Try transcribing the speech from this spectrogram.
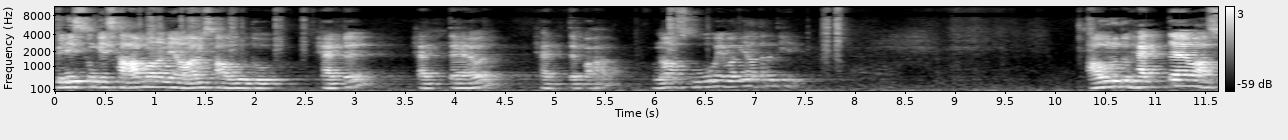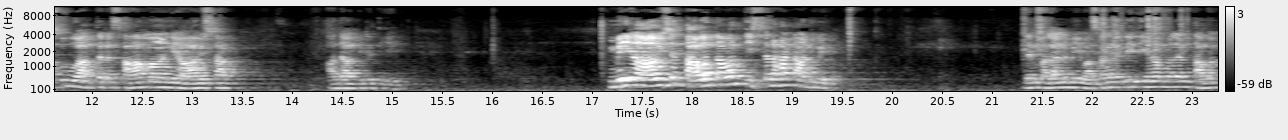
මිනිස්සුන්ගේ සාමාන්‍ය ආවිස අවුරුදු හැට හැත්තෑව හැත්ත පහ උනාස්කූෝ ඒ වගේ අතර තිය අවුරුදු හැත්තෑව අසූ අතර සාමාන්‍ය ආවිසක් අද අපිට තිය මේ ආවිෂ තව තවත් ඉස්සරහට අඩුවෙන දැන් බලන්න මේ වසංගතය දිහා බලන් තව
